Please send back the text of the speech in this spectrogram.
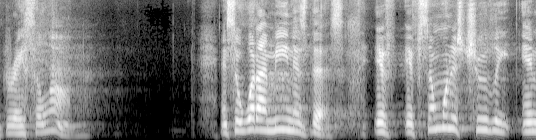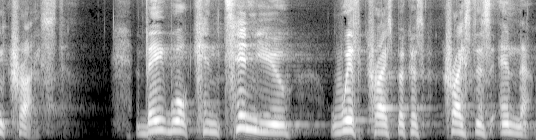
grace alone. And so, what I mean is this if, if someone is truly in Christ, they will continue with Christ because Christ is in them.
